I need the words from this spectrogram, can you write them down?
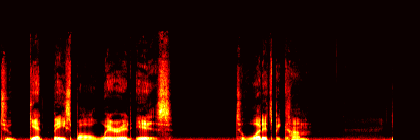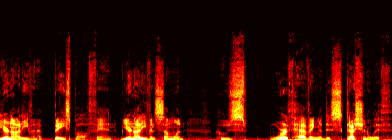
to get baseball where it is, to what it's become. You're not even a baseball fan. You're not even someone who's worth having a discussion with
